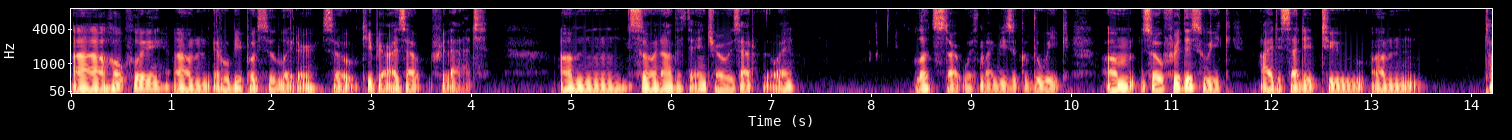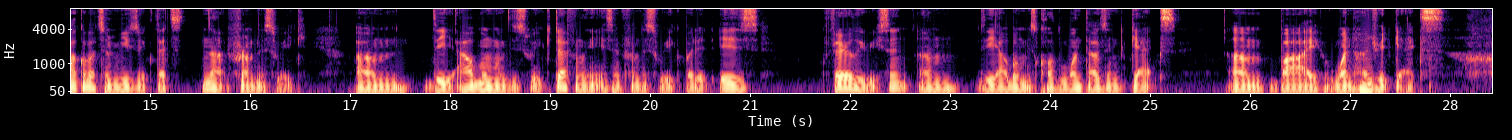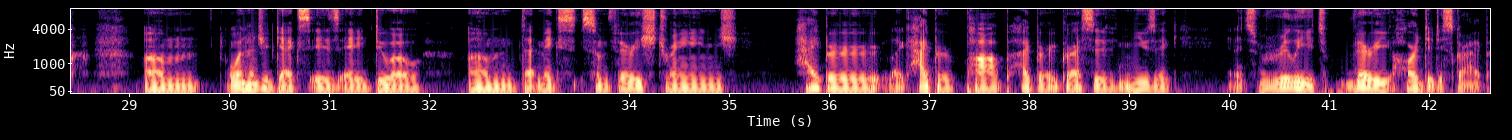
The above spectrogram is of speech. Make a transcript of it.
uh, hopefully, um, it'll be posted later. So keep your eyes out for that. Um, so now that the intro is out of the way, let's start with my music of the week. Um, so for this week, I decided to um talk about some music that's not from this week. Um, the album of this week definitely isn't from this week, but it is fairly recent. Um, the album is called 1000 gecs um, by 100 gecs. um, 100 gecs is a duo um, that makes some very strange, hyper, like hyper pop, hyper aggressive music. And it's really, it's very hard to describe.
